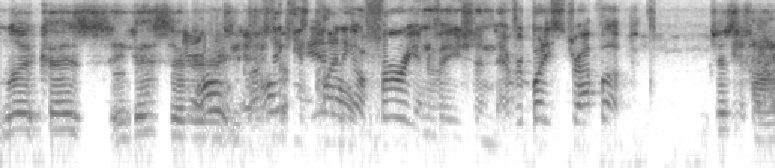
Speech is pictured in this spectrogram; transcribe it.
Look, guys, you guys are I think he's planning a furry invasion. Everybody strap up. just fine.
